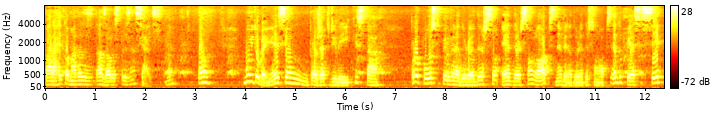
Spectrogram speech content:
para a retomada das, das aulas presenciais. Né? Então, muito bem, esse é um projeto de lei que está proposto pelo vereador Ederson, Ederson Lopes, né? vereador Ederson Lopes é do PSC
